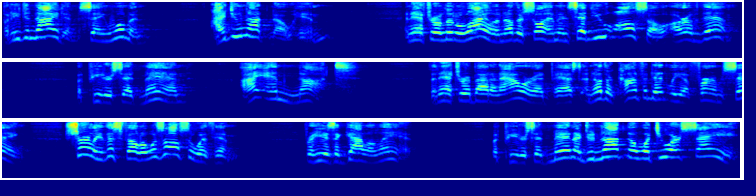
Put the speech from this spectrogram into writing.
But he denied him, saying, Woman, I do not know him. And after a little while, another saw him and said, You also are of them. But Peter said, Man, I am not. Then, after about an hour had passed, another confidently affirmed, saying, Surely this fellow was also with him, for he is a Galilean. But Peter said, Man, I do not know what you are saying.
